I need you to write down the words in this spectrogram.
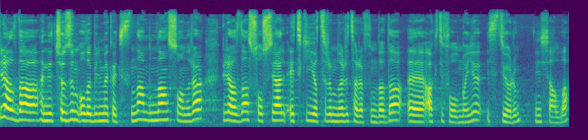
biraz daha hani çözüm olabilmek açısından bundan sonra biraz daha sosyal etki yatırımları tarafında da e, aktif olmayı istiyorum inşallah.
